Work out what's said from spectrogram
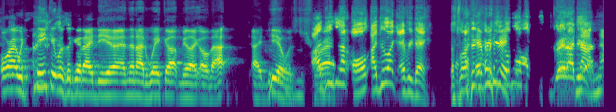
Or I would think it was a good idea, and then I'd wake up and be like, "Oh, that idea was mm-hmm. I do that all. I do like every day. That's what I do Every day. I'm like, Great idea. nah, nah,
